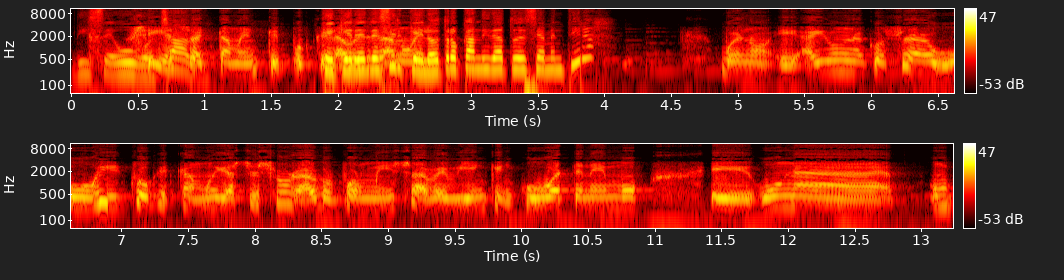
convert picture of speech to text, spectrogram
dice Hugo sí, Chávez. exactamente, porque ¿Qué quiere decir? no ¿Que el otro candidato decía mentiras? Bueno, eh, hay una cosa, Huguito, que está muy asesorado por mí, sabe bien que en Cuba tenemos eh, una un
